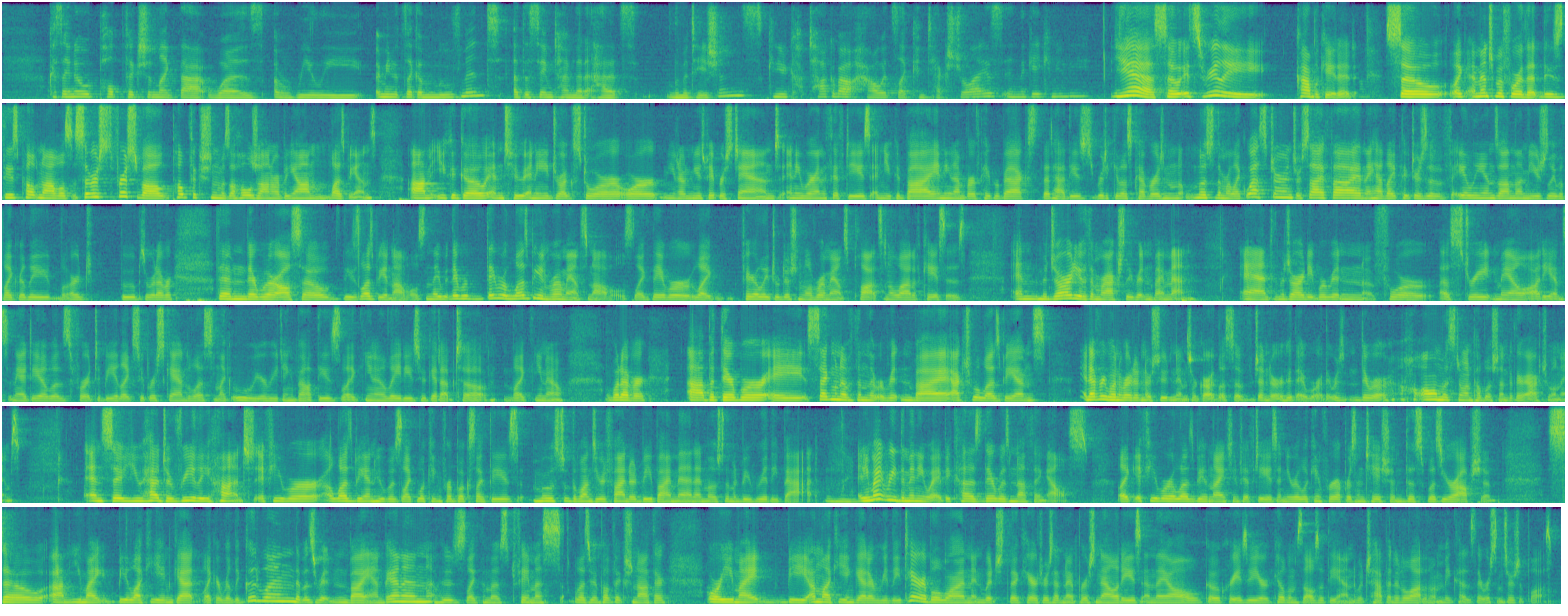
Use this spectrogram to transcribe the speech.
because I know pulp fiction like that was a really, I mean, it's like a movement at the same time that it had its limitations. Can you talk about how it's like contextualized in the gay community? Yeah, so it's really complicated. So, like I mentioned before, that these these pulp novels. So first, first of all, pulp fiction was a whole genre beyond lesbians. Um, you could go into any drugstore or you know newspaper stand anywhere in the '50s, and you could buy any number of paperbacks that had these ridiculous covers. And most of them were like westerns or sci-fi, and they had like pictures of aliens on them, usually with like really large boobs or whatever. Then there were also these lesbian novels, and they they were they were lesbian romance novels. Like they were like fairly traditional romance plots in a lot of cases, and the majority of them were actually written by men. And the majority were written for a straight male audience, and the idea was for it to be like super scandalous and like, ooh, you're reading about these like you know ladies who get up to like you know whatever. Uh, but there were a segment of them that were written by actual lesbians and everyone wrote under pseudonyms regardless of gender or who they were. There was there were almost no one published under their actual names. And so you had to really hunt if you were a lesbian who was like looking for books like these. Most of the ones you would find would be by men, and most of them would be really bad. Mm-hmm. And you might read them anyway because there was nothing else. Like if you were a lesbian in the 1950s and you were looking for representation, this was your option. So um, you might be lucky and get like a really good one that was written by Ann Bannon, who's like the most famous lesbian pulp fiction author, or you might be unlucky and get a really terrible one in which the characters have no personalities and they all go crazy or kill themselves at the end, which happened in a lot of them because there were censorship laws.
